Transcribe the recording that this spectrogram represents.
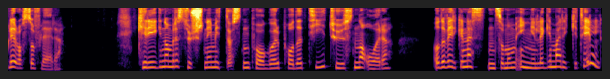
blir også flere. Krigen om ressursene i Midtøsten pågår på det titusende året, og det virker nesten som om ingen legger merke til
